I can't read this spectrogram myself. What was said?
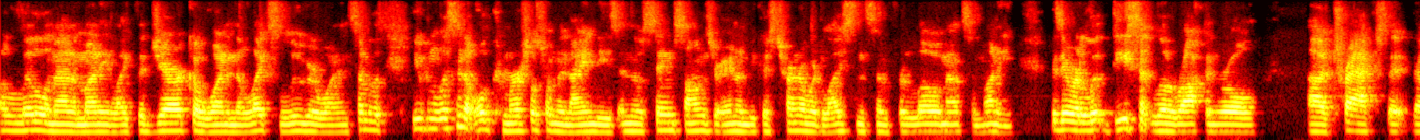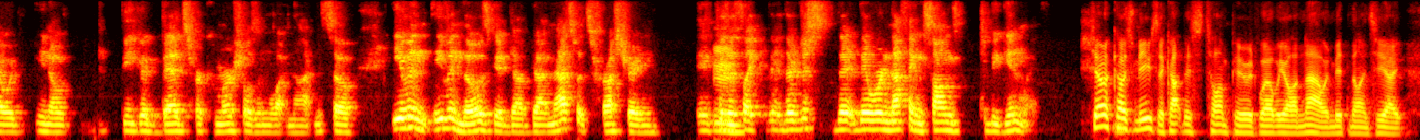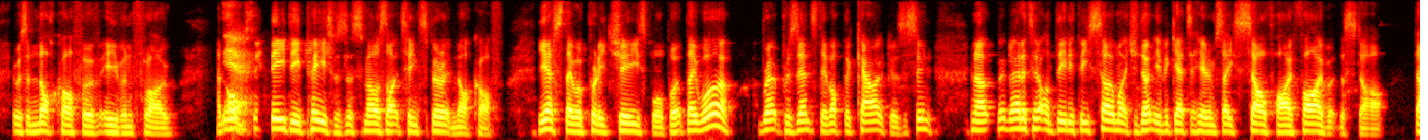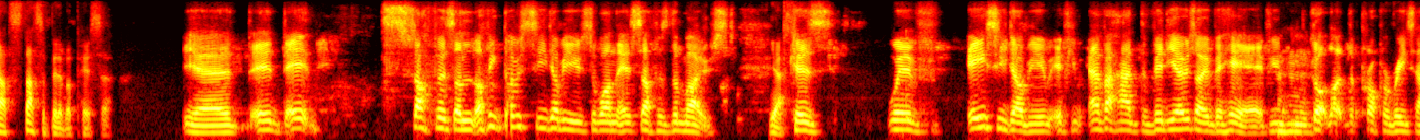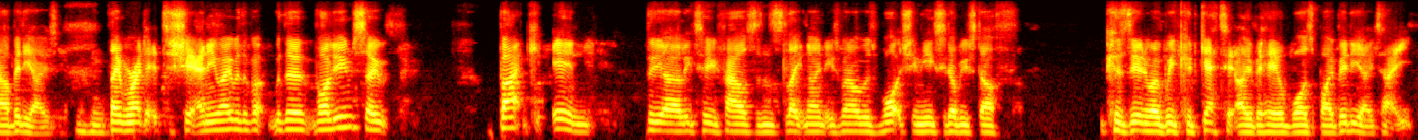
a little amount of money, like the Jericho one and the Lex Luger one, and some of those. You can listen to old commercials from the '90s, and those same songs are in them because Turner would license them for low amounts of money because they were li- decent little rock and roll uh, tracks that that would you know be good beds for commercials and whatnot. And so even even those get dubbed out, and that's what's frustrating because Mm. it's like they're they're just they, they were nothing songs to begin with. Jericho's music at this time period where we are now in mid 98, it was a knockoff of Even Flow. And Yeah. obviously, DDP's was the Smells Like Teen Spirit knockoff. Yes, they were pretty cheeseball, but they were representative of the characters. As soon, you know, they've edited it on DDP so much, you don't even get to hear him say self high five at the start. That's that's a bit of a pisser. Yeah, it it suffers. A, I think WCW is the one that it suffers the most Yes. because with ECW, if you ever had the videos over here, if you Mhm. got like the proper retail videos, Mhm. they were edited to shit anyway with the with the volume. So back in the early 2000s, late 90s, when I was watching the ECW stuff, because the only way we could get it over here was by videotape,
